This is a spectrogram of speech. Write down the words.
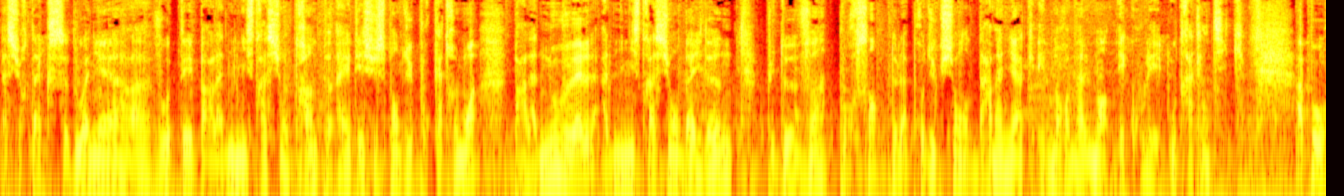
La surtaxe douanière votée par l'administration Trump a été suspendue pour 4 mois par la nouvelle administration Biden. Plus de 20% de la production d'Armagnac est normalement écoulée outre-Atlantique. À Pau,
